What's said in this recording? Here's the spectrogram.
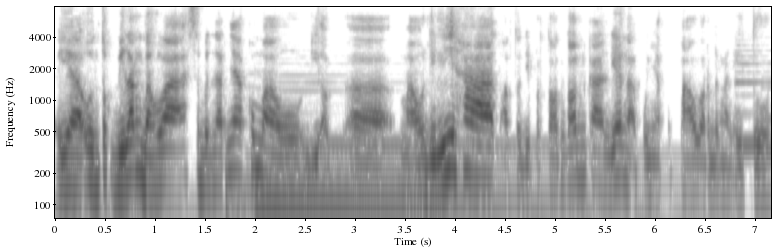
ya untuk bilang bahwa sebenarnya aku mau di eh, mau dilihat atau dipertontonkan dia nggak punya power dengan itu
